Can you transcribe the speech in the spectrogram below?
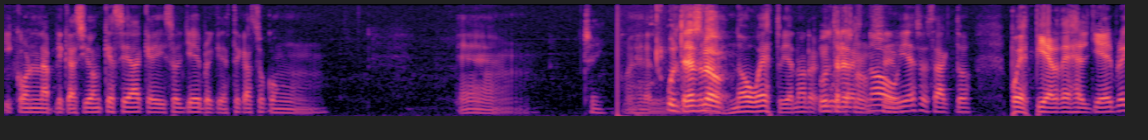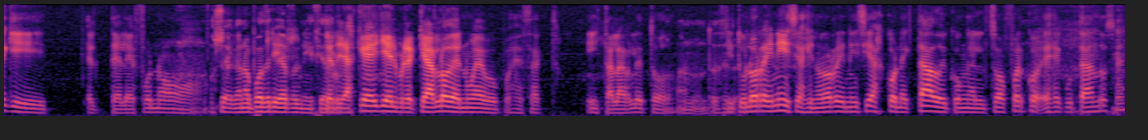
y con la aplicación que sea que hizo el jailbreak en este caso con eh, Sí. pues el Ultraslow. no esto ya no re- Ultraslow, Ultraslow, sí. y eso exacto pues pierdes el jailbreak y el teléfono O sea que no podrías reiniciar. tendrías que jailbreakearlo de nuevo pues exacto instalarle todo entonces, si tú lo reinicias y no lo reinicias conectado y con el software co- ejecutándose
